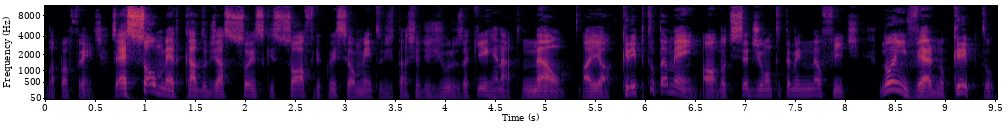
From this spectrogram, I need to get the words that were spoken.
lá para frente. É só o mercado de ações que sofre com esse aumento de taxa de juros aqui, Renato? Não. Aí, ó, cripto também. Ó, notícia de ontem também no Neofit. No inverno cripto,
